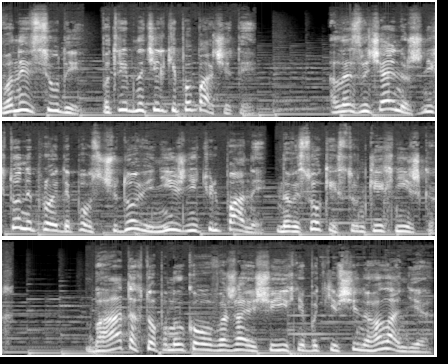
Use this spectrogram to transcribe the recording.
вони всюди, потрібно тільки побачити. Але, звичайно ж, ніхто не пройде повз чудові ніжні тюльпани на високих струнких ніжках. Багато хто помилково вважає, що їхня батьківщина Голландія,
